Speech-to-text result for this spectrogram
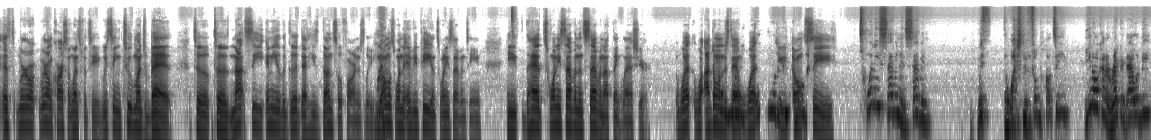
it's, we're we're on Carson Wentz fatigue. We've seen too much bad to to not see any of the good that he's done so far in his league. He almost won the MVP in 2017. He had 27 and 7 I think last year. What, what I don't understand what you don't see 27 and 7 with the Washington football team. You know what kind of record that would be?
